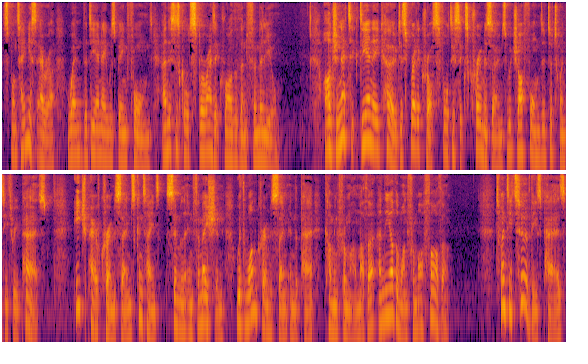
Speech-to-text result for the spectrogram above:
spontaneous error when the DNA was being formed, and this is called sporadic rather than familial. Our genetic DNA code is spread across 46 chromosomes, which are formed into 23 pairs. Each pair of chromosomes contains similar information, with one chromosome in the pair coming from our mother and the other one from our father. 22 of these pairs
